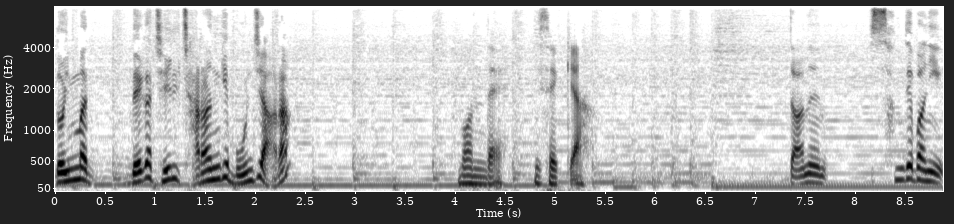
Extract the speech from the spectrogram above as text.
너 임마 내가 제일 잘하는 게 뭔지 알아? 뭔데 이 새끼야. 나는 상대방이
